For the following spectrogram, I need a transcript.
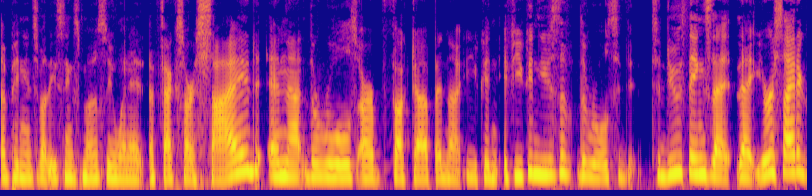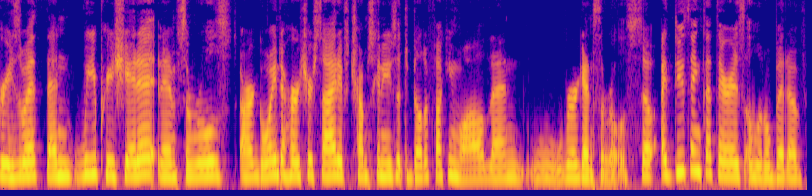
opinions about these things mostly when it affects our side and that the rules are fucked up and that you can if you can use the, the rules to, do- to do things that that your side agrees with then we appreciate it and if the rules are going to hurt your side if trump's going to use it to build a fucking wall then we're against the rules. So i do think that there is a little bit of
